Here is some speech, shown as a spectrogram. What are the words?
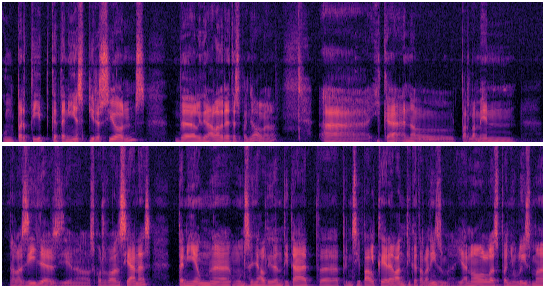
un partit que tenia aspiracions de liderar la dreta espanyola, no? Eh, I que en el Parlament de les Illes i en les Corts Valencianes tenia una, un senyal d'identitat eh, principal que era l'anticatalanisme. Ja no l'espanyolisme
